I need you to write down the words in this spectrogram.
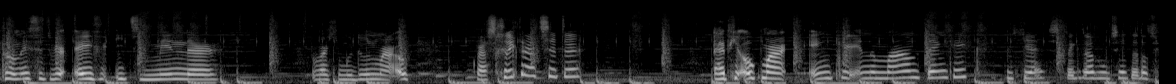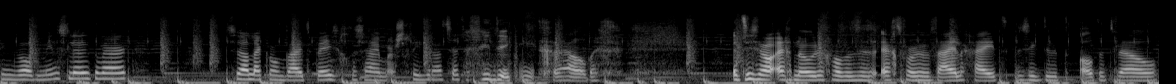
dan is het weer even iets minder wat je moet doen. Maar ook qua schrik eruit zitten heb je ook maar één keer in de maand, denk ik, dat je schrikdraad moet zetten. Dat vind ik wel het minst leuke werk. Het is wel lekker om buiten bezig te zijn, maar schrikdraad zetten vind ik niet geweldig. Het is wel echt nodig, want het is echt voor hun veiligheid. Dus ik doe het altijd wel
